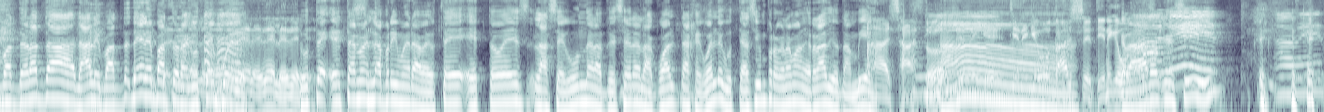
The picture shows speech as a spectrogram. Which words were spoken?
pastora está. Dale, dele, pastora, que usted puede. dele, dele, dele. Usted, esta no es la primera vez. Usted, esto es la segunda, la tercera, la cuarta. Recuerde que usted hace un programa de radio también. Ah, exacto, Ah. tiene, que, tiene que votarse, tiene que Claro votarse. que sí. Amén.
